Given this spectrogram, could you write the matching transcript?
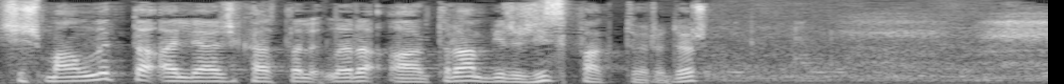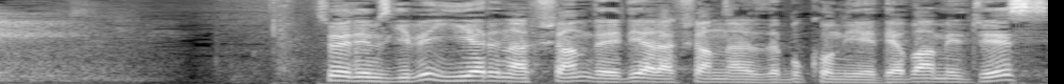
şişmanlık da alerjik hastalıkları artıran bir risk faktörüdür. Söylediğimiz gibi yarın akşam ve diğer akşamlarda da bu konuya devam edeceğiz.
